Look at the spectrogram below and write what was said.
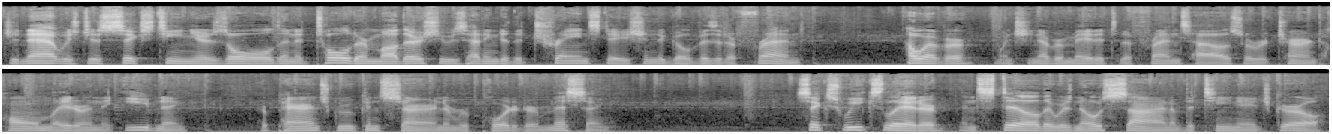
Jeanette was just 16 years old and had told her mother she was heading to the train station to go visit a friend. However, when she never made it to the friend's house or returned home later in the evening, her parents grew concerned and reported her missing. Six weeks later, and still there was no sign of the teenage girl.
